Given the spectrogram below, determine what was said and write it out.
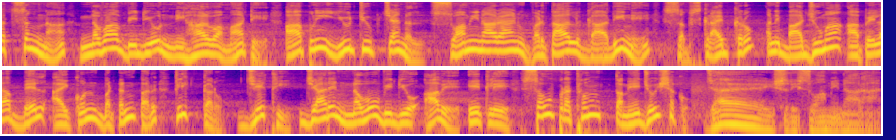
સત્સંગના નવા વિડિયો નિહાળવા માટે આપણી યુટ્યુબ ચેનલ સ્વામિનારાયણ વડતાલ ગાદીને સબસ્ક્રાઇબ કરો અને બાજુમાં આપેલા બેલ આઇકોન બટન પર ક્લિક કરો. જેથી જ્યારે નવો વિડિયો આવે એટલે સૌ પ્રથમ તમે જોઈ શકો. જય શ્રી સ્વામિનારાયણ.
